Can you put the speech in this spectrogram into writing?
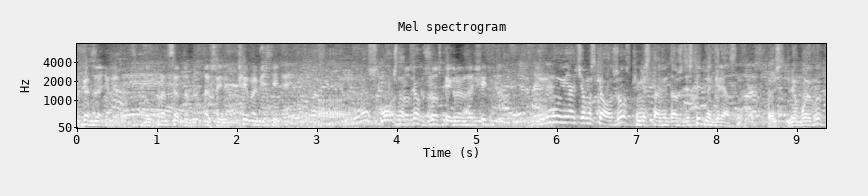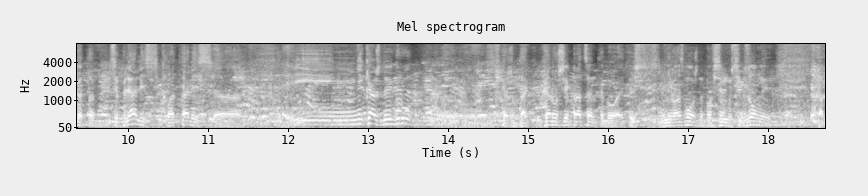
показатель этот, был процентном отношении. Чем объяснить? Ну, сложно. Жест, жесткая игра в защите? Ну, я о чем и сказал, жестко, местами даже действительно грязно. То есть любой выход, цеплялись, хватались. Э, и каждую игру, скажем так, хорошие проценты бывают. То есть невозможно по всему сезону там,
